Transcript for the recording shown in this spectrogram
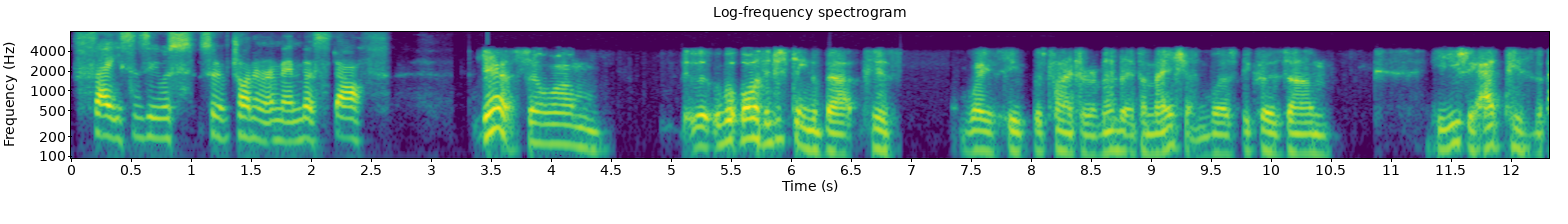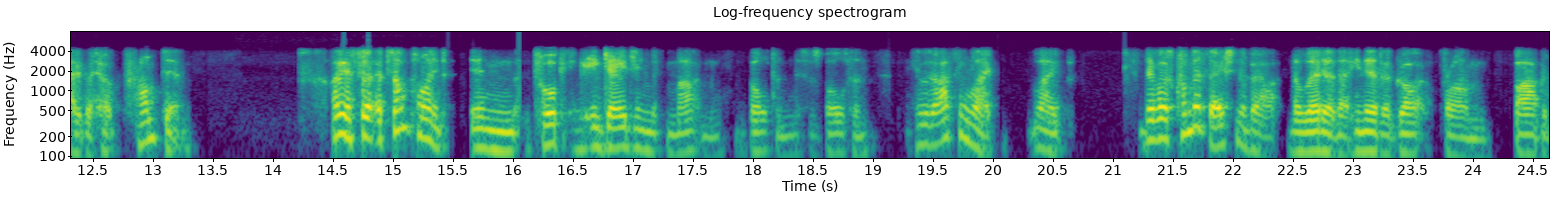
face as he was sort of trying to remember stuff. Yeah, so um, what was interesting about his ways he was trying to remember information was because um, he usually had pieces of paper to help prompt him. Oh yeah, so at some point in talking, engaging with Martin Bolton, Mrs. Bolton, he was asking like, like, there was conversation about the letter that he never got from Barbara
